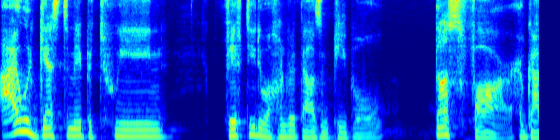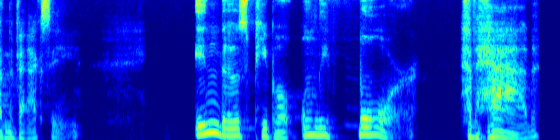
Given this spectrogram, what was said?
I would guesstimate between 50 to 100,000 people thus far have gotten the vaccine. In those people, only four have had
